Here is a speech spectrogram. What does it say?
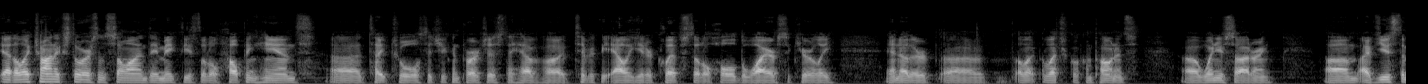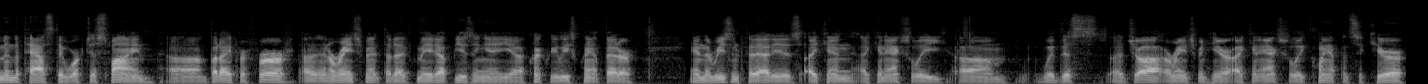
at electronic stores and so on, they make these little helping hands uh, type tools that you can purchase. They have uh, typically alligator clips that'll hold the wire securely and other uh, ele electrical components uh, when you're soldering. Um, I've used them in the past; they work just fine. Uh, but I prefer an arrangement that I've made up using a quick release clamp better. And the reason for that is I can I can actually um, with this jaw arrangement here I can actually clamp and secure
